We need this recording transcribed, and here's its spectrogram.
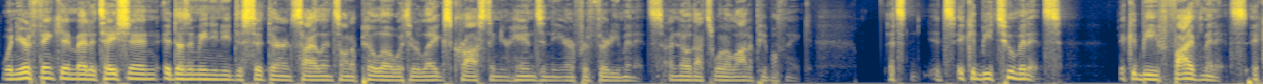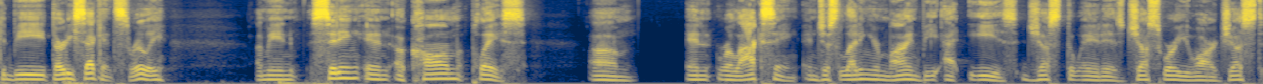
when you're thinking meditation, it doesn't mean you need to sit there in silence on a pillow with your legs crossed and your hands in the air for 30 minutes. I know that's what a lot of people think. It's it's it could be 2 minutes. It could be five minutes. It could be 30 seconds, really. I mean, sitting in a calm place um, and relaxing and just letting your mind be at ease, just the way it is, just where you are, just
